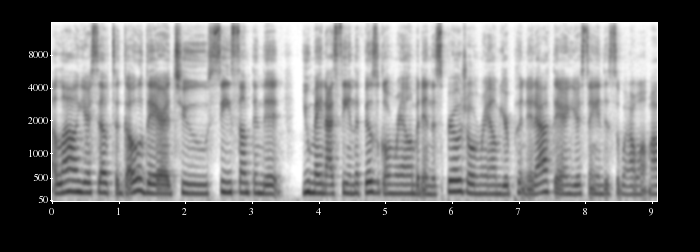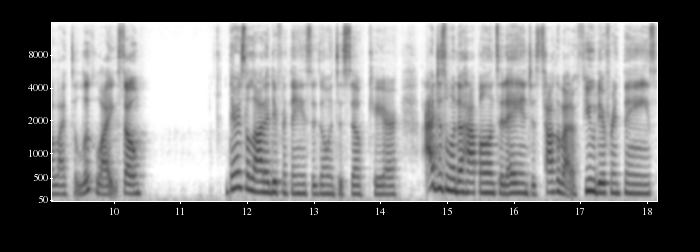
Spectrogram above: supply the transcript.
allowing yourself to go there to see something that you may not see in the physical realm, but in the spiritual realm, you're putting it out there and you're saying, This is what I want my life to look like. So there's a lot of different things to go into self care. I just wanted to hop on today and just talk about a few different things,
